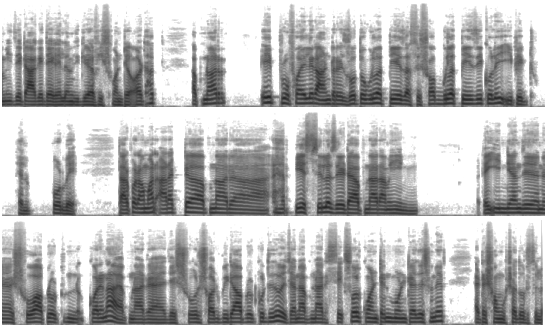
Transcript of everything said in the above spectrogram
আমি যেটা আগে দেখাইলাম যে গ্রাফিক্স কনটেন্ট অর্থাৎ আপনার এই প্রোফাইলের আন্ডারে যতগুলো পেজ আছে সবগুলো পেজই করলেই ইফেক্ট হেল্প পড়বে। তারপর আমার আরেকটা আপনার পেজ ছিল যেটা আপনার আমি একটা ইন্ডিয়ান যে শো আপলোড করে না আপনার যে শোর শর্ট ভিডিও আপলোড করতেছে ওইখানে আপনার সেক্সুয়াল কনটেন্ট মনিটাইজেশনের একটা সমস্যা ধরছিল।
